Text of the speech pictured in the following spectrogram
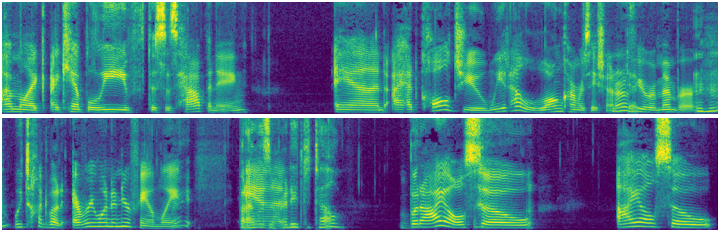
I'm like, I can't believe this is happening. And I had called you and we had had a long conversation. I don't know if you remember. We talked about everyone in your family. But I wasn't ready to tell. But I also, I also,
